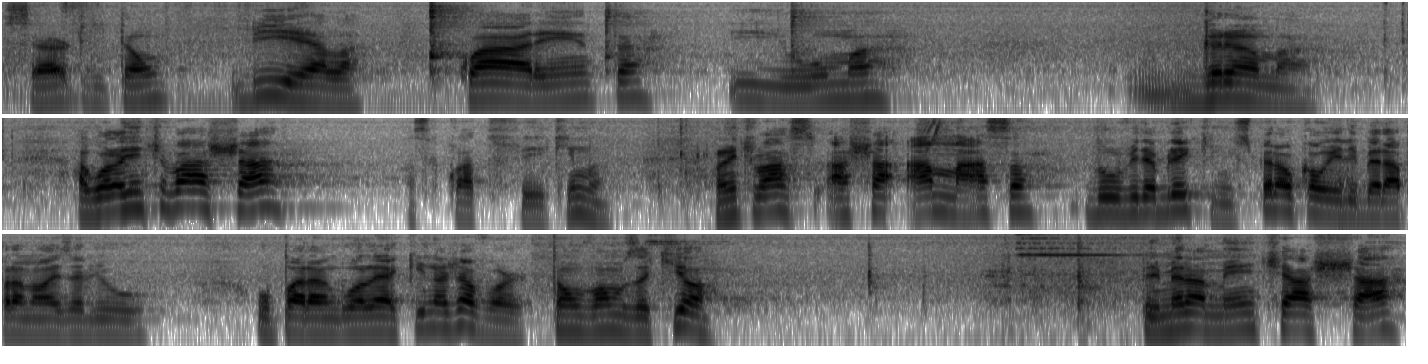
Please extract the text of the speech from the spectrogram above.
Certo? Então, biela 41 grama. Agora a gente vai achar. Nossa, quatro feio aqui, mano. Agora a gente vai achar a massa do virabrequim. Esperar o Cauê liberar pra nós ali o, o parangolé aqui e nós já volta. Então vamos aqui, ó. Primeiramente achar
